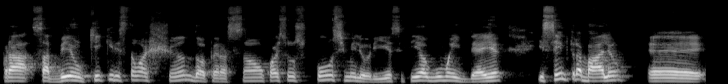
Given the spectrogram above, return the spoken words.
para saber o que, que eles estão achando da operação, quais são os pontos de melhoria, se tem alguma ideia, e sempre trabalham é,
